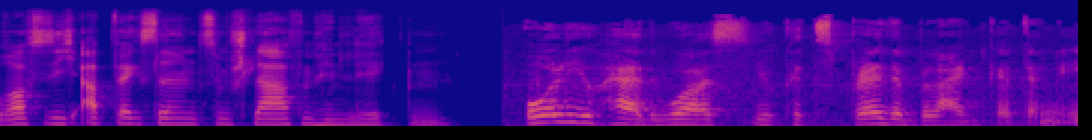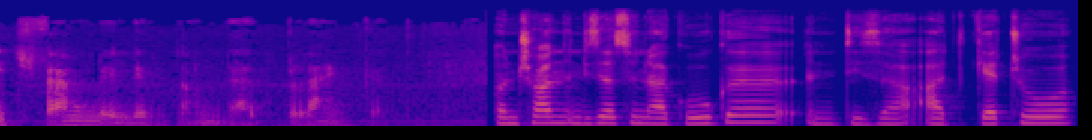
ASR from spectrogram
worauf sie sich abwechselnd zum Schlafen hinlegten. All you had was you could spread a blanket and each family lived on that blanket. Und schon in dieser Synagoge, in dieser Art Ghetto,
